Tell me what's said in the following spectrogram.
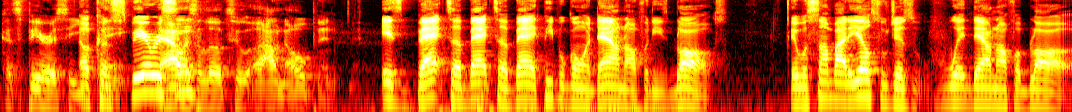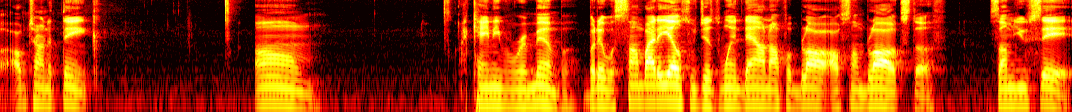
Conspiracy. A think. conspiracy? Now it's a little too out in the open. it's back to back to back people going down off of these blogs. It was somebody else who just went down off a blog. I'm trying to think. Um I can't even remember, but it was somebody else who just went down off a blog off some blog stuff. Some you said.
